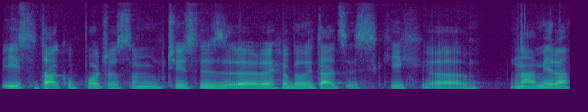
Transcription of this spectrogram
Isto tako počeo sam čisto iz rehabilitacijskih namjera.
